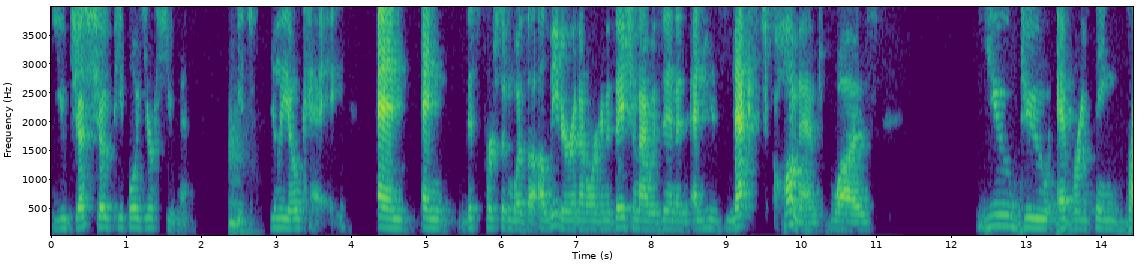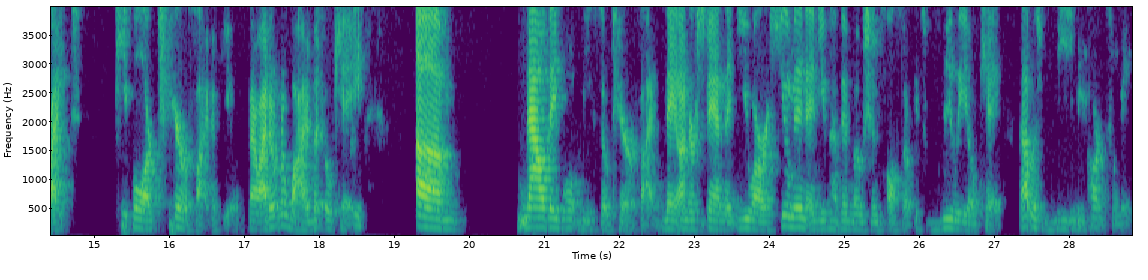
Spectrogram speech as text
You just showed people you're human. Hmm. it's really okay and and this person was a, a, leader in an organization i was in and, and his next comment was you do everything right. People are terrified of you. Now i don't know why but okay. Um now they won't be so terrified. They understand that you are a human and you have emotions also. It's really okay. That was really hard for me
